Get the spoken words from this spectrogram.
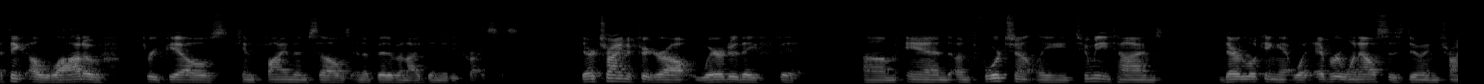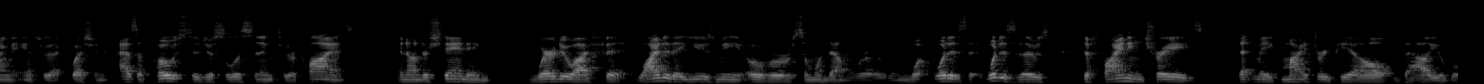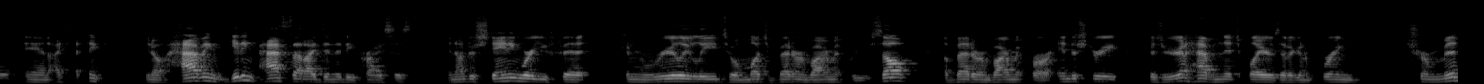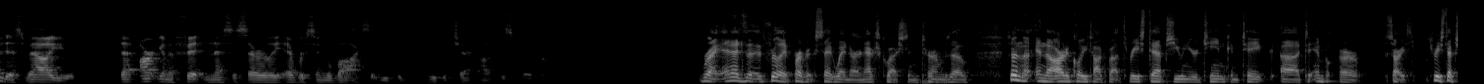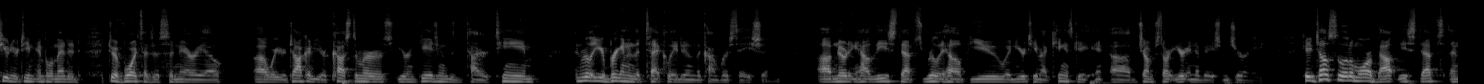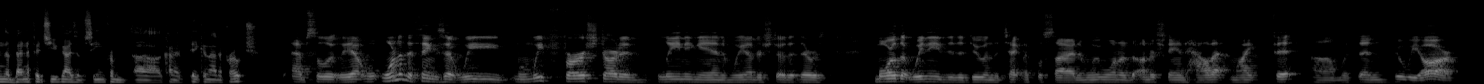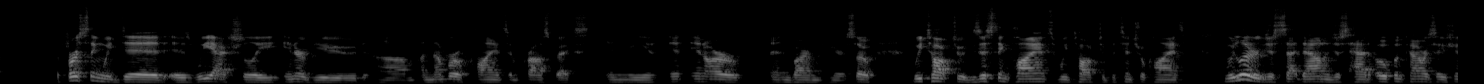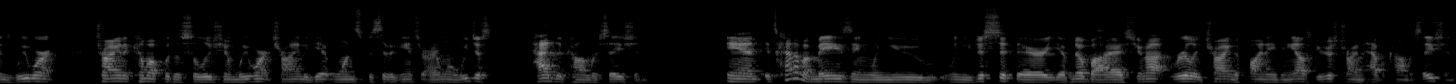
I think a lot of 3PLs can find themselves in a bit of an identity crisis they're trying to figure out where do they fit. Um, and unfortunately too many times they're looking at what everyone else is doing trying to answer that question as opposed to just listening to their clients and understanding where do i fit? Why do they use me over someone down the road? And what what is what is those defining traits that make my 3pl valuable? And I, I think you know having getting past that identity crisis and understanding where you fit can really lead to a much better environment for yourself, a better environment for our industry, because you're going to have niche players that are going to bring tremendous value that aren't going to fit necessarily every single box that you could you could check on a piece of paper. Right, and it's, really a perfect segue into our next question in terms of so in the in the article you talked about three steps you and your team can take uh, to impl- or sorry three steps you and your team implemented to avoid such a scenario uh, where you're talking to your customers, you're engaging the entire team, and really you're bringing in the tech lead into the conversation. Uh, noting how these steps really help you and your team at Kingsgate uh, jumpstart your innovation journey. Can you tell us a little more about these steps and the benefits you guys have seen from uh, kind of taking that approach? Absolutely. Yeah. One of the things that we, when we first started leaning in and we understood that there was more that we needed to do in the technical side and we wanted to understand how that might fit um, within who we are, the first thing we did is we actually interviewed um, a number of clients and prospects in the in, in, our environment here. So we talked to existing clients, we talked to potential clients, and we literally just sat down and just had open conversations. We weren't trying to come up with a solution. We weren't trying to get one specific answer. I don't want. We just had the conversation. And it's kind of amazing when you when you just sit there, you have no bias, you're not really trying to find anything else. You're just trying to have a conversation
